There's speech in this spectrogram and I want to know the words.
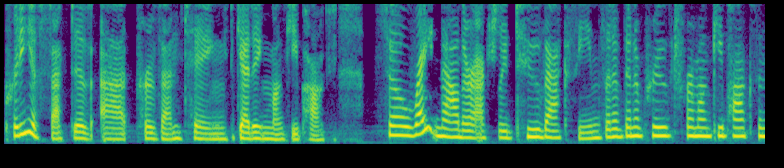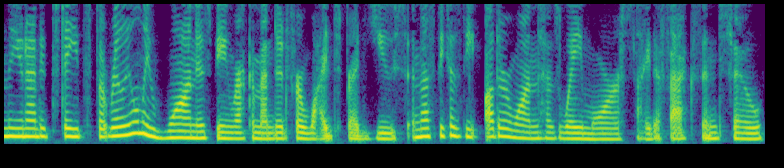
pretty effective at preventing getting monkeypox. So, right now, there are actually two vaccines that have been approved for monkeypox in the United States, but really only one is being recommended for widespread use. And that's because the other one has way more side effects. And so,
